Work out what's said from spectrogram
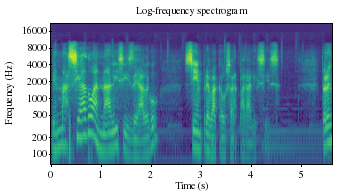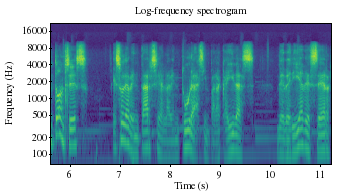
demasiado análisis de algo siempre va a causar parálisis. Pero entonces, eso de aventarse a la aventura sin paracaídas, ¿debería de ser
